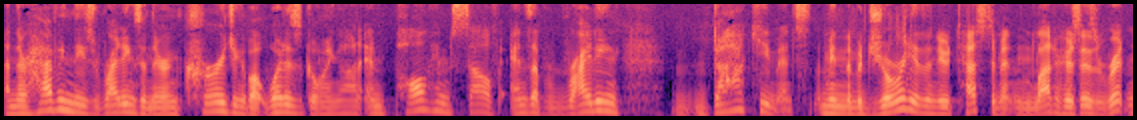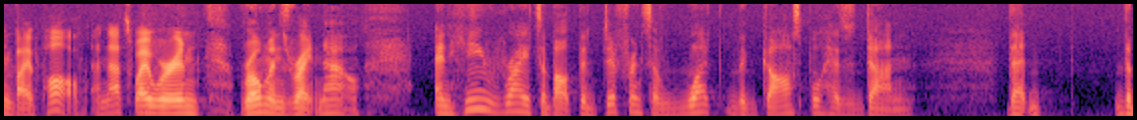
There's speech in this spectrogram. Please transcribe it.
And they're having these writings and they're encouraging about what is going on. And Paul himself ends up writing documents. I mean, the majority of the New Testament and letters is written by Paul. And that's why we're in Romans right now. And he writes about the difference of what the gospel has done that the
